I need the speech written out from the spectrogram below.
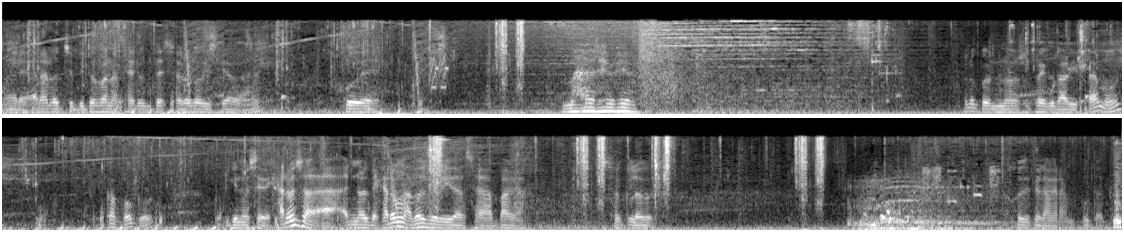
Madre, ahora los chupitos van a hacer un tesoro codiciado, ¿eh? Joder. Madre mía. Bueno, pues nos regularizamos. Poco a poco. Porque nos dejaron a, nos dejaron a dos bebidas a paga. So close. Joder de la gran puta, tío.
